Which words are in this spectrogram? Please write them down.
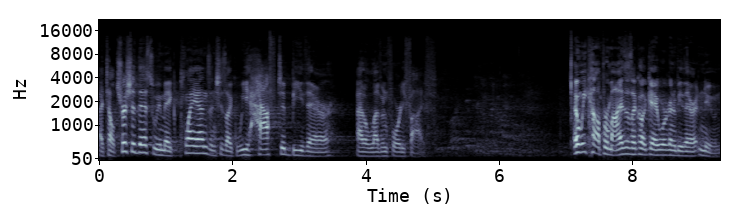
I tell Trisha this, we make plans, and she's like, "We have to be there at 11:45." And we compromise. It's like, okay, we're going to be there at noon.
